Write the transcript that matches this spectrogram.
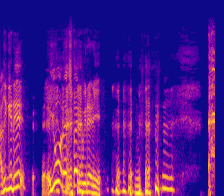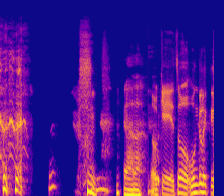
அதுக்கிட்டு யூ ரெஸ்பெக்ட் பிரியாணி ஓகே சோ உங்களுக்கு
